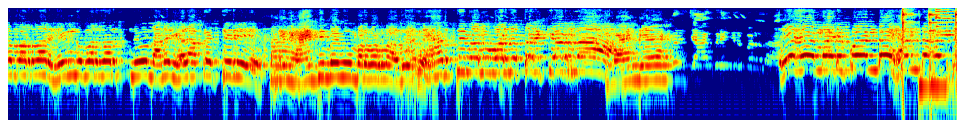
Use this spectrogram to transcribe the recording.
ತಾಯಿ ಮೇಲೆ ಬರ್ದಾರ ಹಿಂಗ್ ಬರ್ದಾರ ನೀವು ನನಗ್ ಹೇಳಾಕತ್ತೀರಿ. ನಿನ್ ಹೆಂಡತಿ ಮೇಲೆ ಬರ್ಬಾರಲ್ಲ ಅದು. ಹೆಂಡತಿ ಮೇಲೆ ಬರ್ದತ್ತಾರ ಕೇಳಲ್ಲ ಹೆಂಗ? ಏ ಮಾಡಿಕೊಂಡ ಹೆಂಡತಿ.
